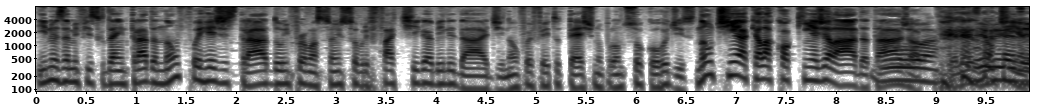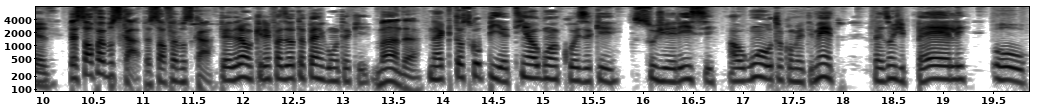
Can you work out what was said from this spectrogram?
e no exame físico da entrada não foi registrado informações sobre fatigabilidade. Não foi feito teste no pronto-socorro disso. Não tinha aquela coquinha gelada, tá, Boa. Beleza? Não Beleza. tinha. Pessoal foi buscar, pessoal foi buscar. Pedrão, eu queria fazer outra pergunta aqui. Manda. Na ectoscopia, tinha alguma coisa que sugerisse algum outro cometimento? Lesões de pele, ou,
